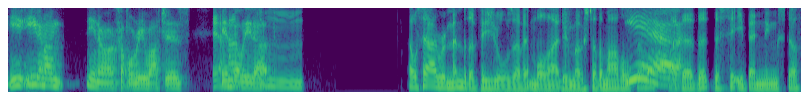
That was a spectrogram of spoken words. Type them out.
e- even on you know a couple rewatches, It in the lead up. some- I will say I remember the visuals of it more than I do most other Marvel films. Yeah. Like the, the, the city bending stuff.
